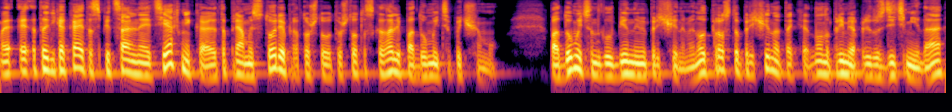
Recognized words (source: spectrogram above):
э, это не какая-то специальная техника, это прям история про то, что вот вы что-то сказали, подумайте почему. Подумайте над глубинными причинами. Ну, вот просто причина такая, ну, например, приду с детьми, да,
